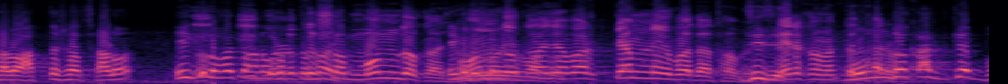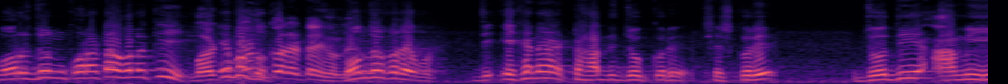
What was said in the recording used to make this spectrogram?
ছাড়ো আত্মসাৎ ছাড়ো এইগুলো হয়তো এগুলো আনুগত্য তো নয়। সব মন্দ কাজ। মন্দ কাজ আবার কেমনে ইবাদত হবে? জি জি। এরকম একটা মন্দ কাজকে বর্জন করাটা হলো কি? বর্জন করাটাই হলো বন্ধ করে যে এখানে একটা হাদিস যোগ করে শেষ করে। যদি আমি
